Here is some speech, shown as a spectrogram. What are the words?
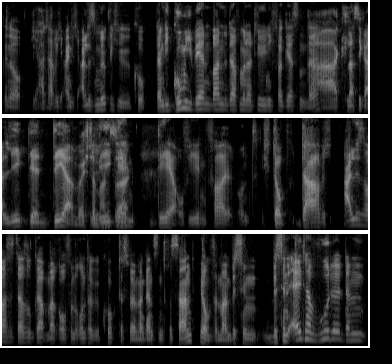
genau. Ja, da habe ich eigentlich alles Mögliche geguckt. Dann die Gummibärenbande darf man natürlich nicht vergessen, ne? Ah, Klassiker, legendär, möchte man legendär, sagen. Legendär, auf jeden Fall. Und ich glaube, da habe ich alles, was es da so gab, mal rauf und runter geguckt. Das war immer ganz interessant. Ja, und wenn man ein bisschen, ein bisschen älter wurde, dann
